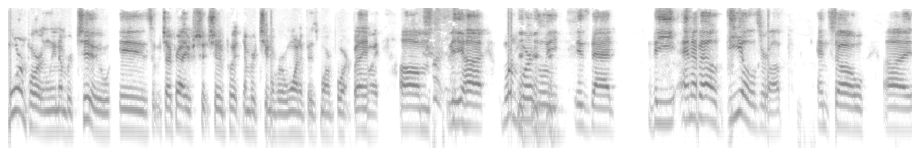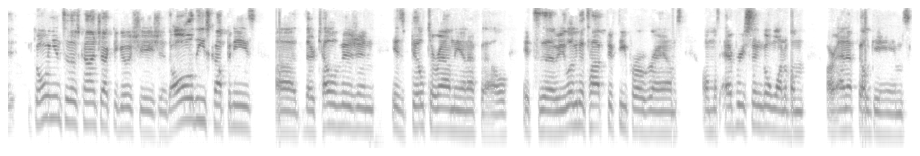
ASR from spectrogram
more importantly, number two is, which I probably should, should have put number two, number one if it's more important. But anyway, um, the uh, more importantly is that the NFL deals are up, and so uh, going into those contract negotiations, all these companies, uh, their television is built around the NFL. It's uh, you look at the top 50 programs, almost every single one of them are NFL games,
